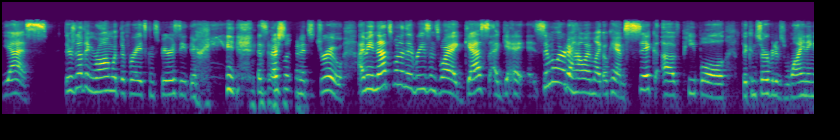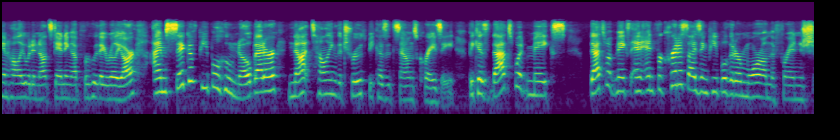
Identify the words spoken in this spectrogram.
Yes there's nothing wrong with the phrase conspiracy theory, especially when it's true. I mean, that's one of the reasons why I guess, I similar to how I'm like, okay, I'm sick of people, the conservatives whining in Hollywood and not standing up for who they really are. I'm sick of people who know better not telling the truth because it sounds crazy, because that's what makes that's what makes and, and for criticizing people that are more on the fringe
